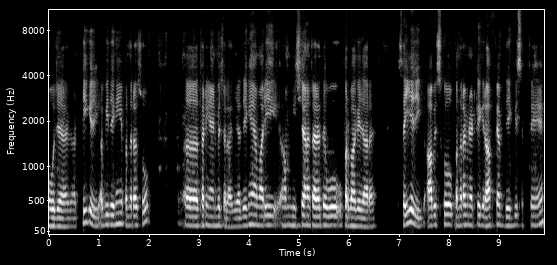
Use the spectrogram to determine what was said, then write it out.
हो जाएगा। ठीक है जी, अभी देखें ये पंद्रह सौ थर्टी नाइन पे चला गया। देखें हमारी, हम नीचे जाना चाह रहे थे, वो ऊपर भागे जा रहा है। सही है जी, आप इसको पंद्रह मिनट के ग्राफ पे आप देख भी सकते हैं।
